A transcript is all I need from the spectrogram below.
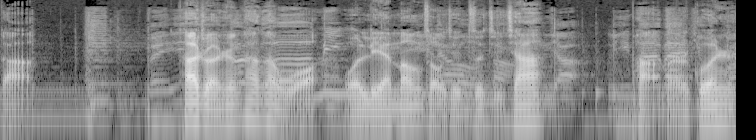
答。他转身看看我，我连忙走进自己家，把门关上。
